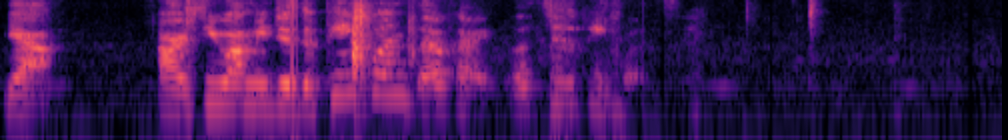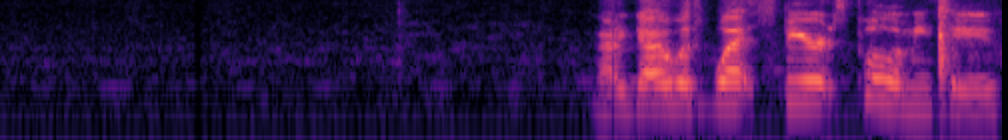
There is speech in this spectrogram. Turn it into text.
Yeah. All right, so you want me to do the pink ones? Okay, let's do the pink ones. Got to go with what spirit's pulling me to.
